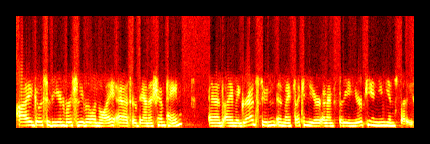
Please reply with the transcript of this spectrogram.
I go to the University of Illinois at Urbana Champaign, and I am a grad student in my second year, and I'm studying European Union Studies.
